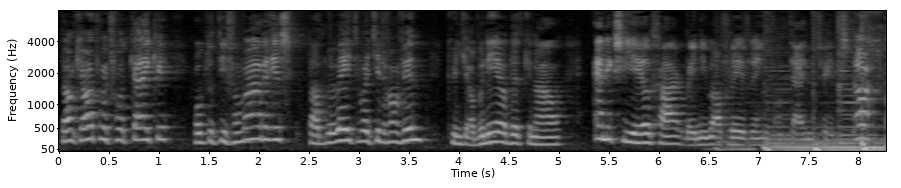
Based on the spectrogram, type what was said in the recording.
Dank je hartelijk voor het kijken. Ik hoop dat die van waarde is. Laat me weten wat je ervan vindt. Kunt je abonneren op dit kanaal. En ik zie je heel graag bij een nieuwe aflevering van Tijd met. Dag!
